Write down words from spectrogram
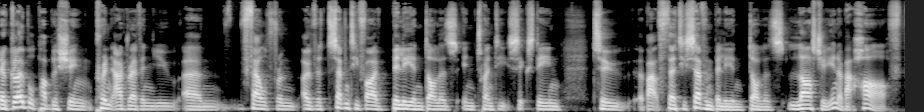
you know, global publishing print ad revenue um, fell from over seventy five billion dollars in twenty sixteen to about thirty seven billion dollars last year. You know, about half,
